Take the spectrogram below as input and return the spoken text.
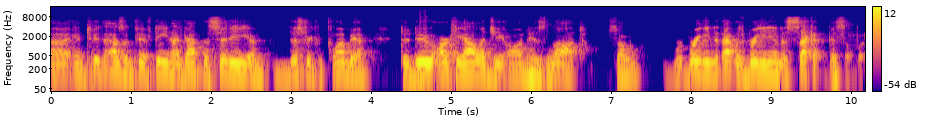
uh, in 2015, I got the city of District of Columbia to do archaeology on his lot. So we're bringing that was bringing in a second discipline.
